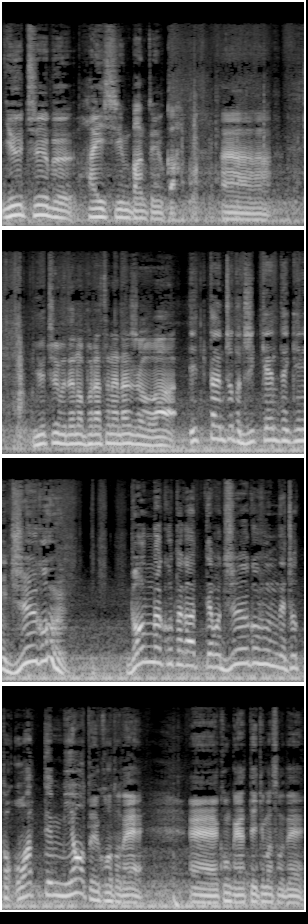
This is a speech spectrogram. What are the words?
YouTube 配信版というかあー YouTube でのプラスナラジオは一旦ちょっと実験的に15分。どんなことがあっても15分でちょっと終わってみようということで、えー今回やっていきますので、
